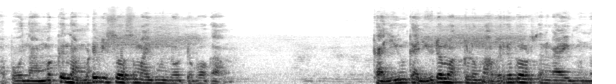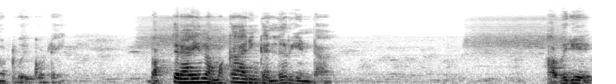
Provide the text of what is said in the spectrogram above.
അപ്പോൾ നമുക്ക് നമ്മുടെ വിശ്വാസമായി മുന്നോട്ട് പോകാം. കലിയും കലിയുടെ മക്കളും അവരുടെ പ്രവർത്തനങ്ങളായി മുന്നോട്ട് പോയിക്കോട്ടെ. ഭക്തരായി നമുക്കാരും കല്ലെറിയണ്ട. അവർ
